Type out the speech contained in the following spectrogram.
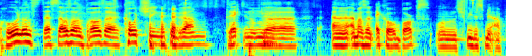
hol uns das Sauser und Browser Coaching Programm direkt in unser äh, Amazon Echo Box und spiel es mir ab.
